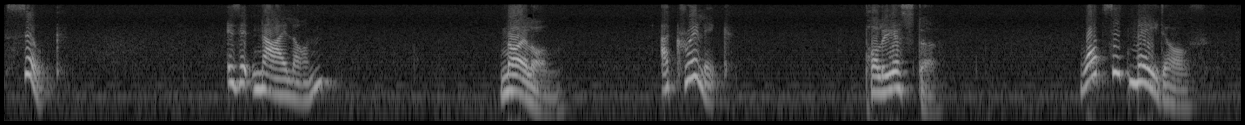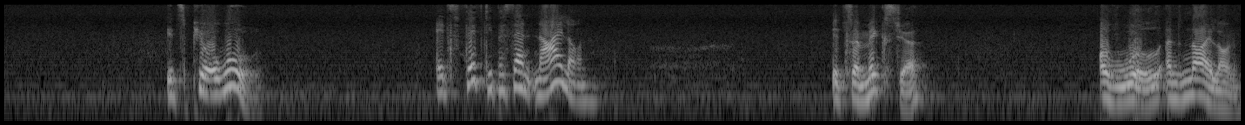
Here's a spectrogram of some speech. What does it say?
Silk. Is it nylon? Nylon. Acrylic. Polyester. What's it made of? It's pure wool. It's 50% nylon. It's a mixture of wool and nylon.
